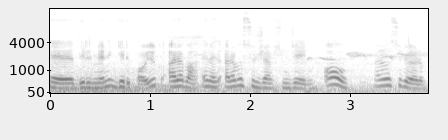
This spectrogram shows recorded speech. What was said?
dilimlerini geri koyduk. Araba. Evet araba süreceğim şimdi Ceylin. Oh araba sürüyorum.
